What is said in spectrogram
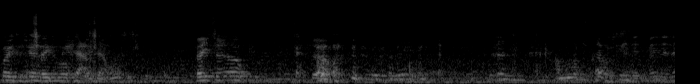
Peter zegt dat ik nog Peter ook. Zo. Op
